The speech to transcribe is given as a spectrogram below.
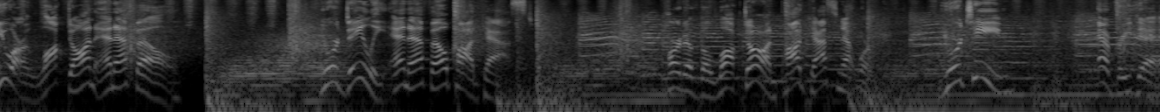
You are Locked On NFL, your daily NFL podcast. Part of the Locked On Podcast Network, your team every day.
